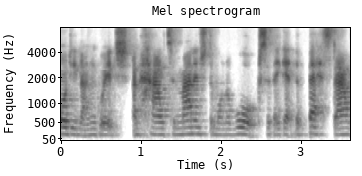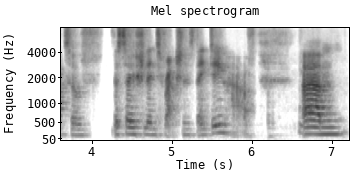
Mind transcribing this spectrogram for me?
body language and how to manage them on a walk so they get the best out of the social interactions they do have. Um,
